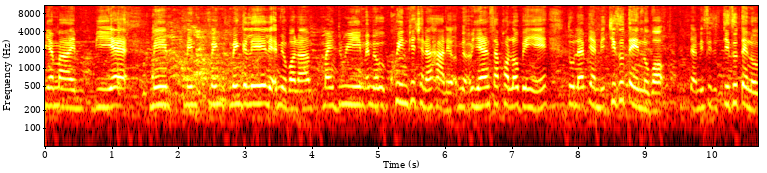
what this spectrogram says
မြန်မာပြည်ရဲ့မင်းမင်းမင်းမင်းကလေးလေအမျိုးပေါ့လား my dream အမျိုး queen ဖြစ်ချင်တဲ့ဟာလေအမျိုးအရန် support လုပ်ပေးရင်သူလည်းပြန်ပြီးကျေးဇူးတင်လို့ပေါ့ ပြန်ပြီးကျေးဇူးတင်လို့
